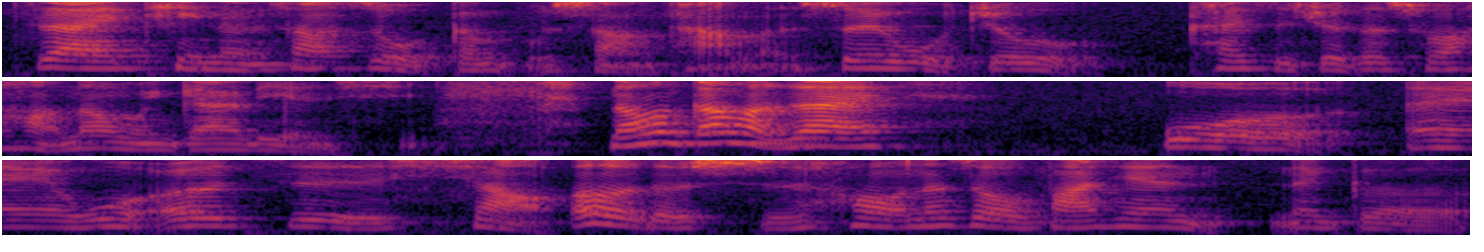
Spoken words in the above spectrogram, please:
在体能上是我跟不上他们，所以我就开始觉得说，好，那我应该练习。然后刚好在我诶、欸、我儿子小二的时候，那时候我发现那个。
